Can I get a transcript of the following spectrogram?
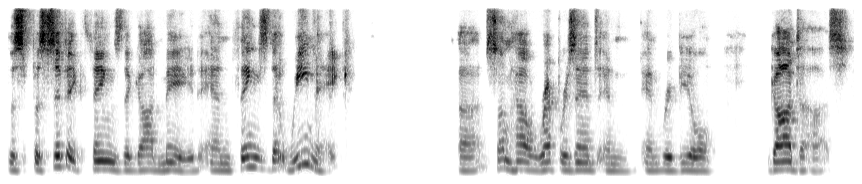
the specific things that God made and things that we make uh, somehow represent and, and reveal God to us.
